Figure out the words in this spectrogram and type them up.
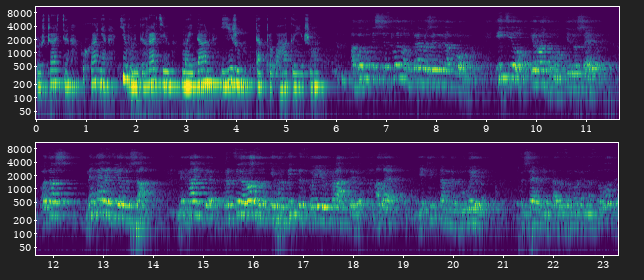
про щастя, кохання, євроінтеграцію, майдан, їжу та про багато іншого. Аби бути щасливим, треба жити наповно. І тілом, і розумом, і душею. Отож, нехай радіє душа, нехай працює розум і гордиться своєю працею. Але які б там не були душевні та розумові насолоди,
